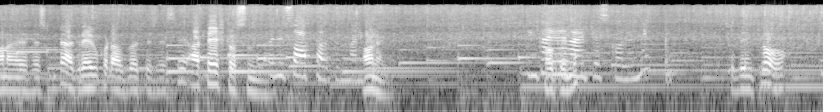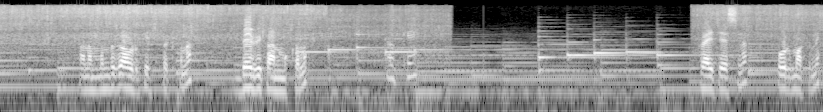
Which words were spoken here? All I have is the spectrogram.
మనం వేసేసుకుంటే ఆ గ్రేవీ కూడా అబ్జర్వ్ చేసేసి ఆ టేస్ట్ వస్తుంది. కొంచెం సాఫ్ట్ అవుతుంది అవునండి. ఇంకా ఓకే సో దీంట్లో మనం ముందుగా ఉడికించి పెట్టుకున్న బేబీ కార్న్ ముక్కలు. ఓకే. ఫ్రై చేసిన పూల్ మక్కని.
